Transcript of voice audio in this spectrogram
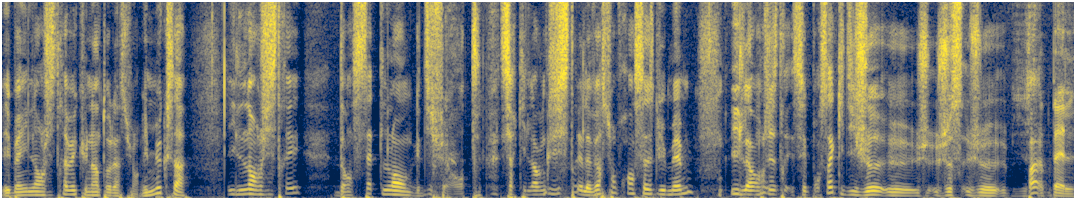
et bien il l'a enregistré avec une intonation. Et mieux que ça, il l'a enregistré dans sept langues différentes. C'est-à-dire qu'il a enregistré la version française lui-même, il a enregistré. C'est pour ça qu'il dit je. euh, je, je, je- Je pas- s'appelle.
